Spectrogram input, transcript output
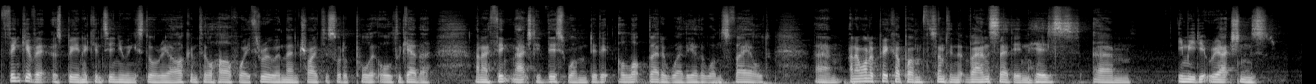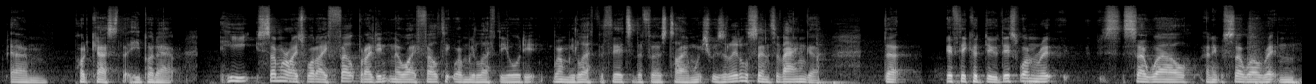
think of it as being a continuing story arc until halfway through and then tried to sort of pull it all together. And I think actually this one did it a lot better where the other ones failed. Um, and I want to pick up on something that Van said in his um, immediate reactions um, podcast that he put out. He summarised what I felt, but I didn't know I felt it when we left the audience, when we left the theatre the first time, which was a little sense of anger that if they could do this one so well, and it was so well written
